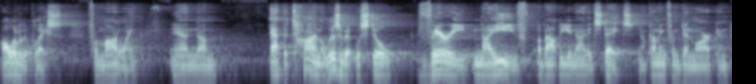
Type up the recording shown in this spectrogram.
all over the place for modeling. And um, at the time, Elizabeth was still very naive about the United States, you know, coming from Denmark, and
